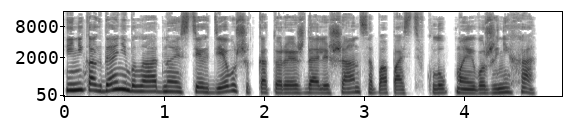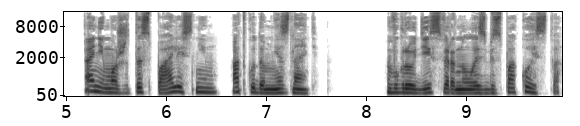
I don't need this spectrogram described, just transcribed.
И никогда не была одной из тех девушек, которые ждали шанса попасть в клуб моего жениха. Они, может, и спали с ним, откуда мне знать. В груди свернулось беспокойство.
